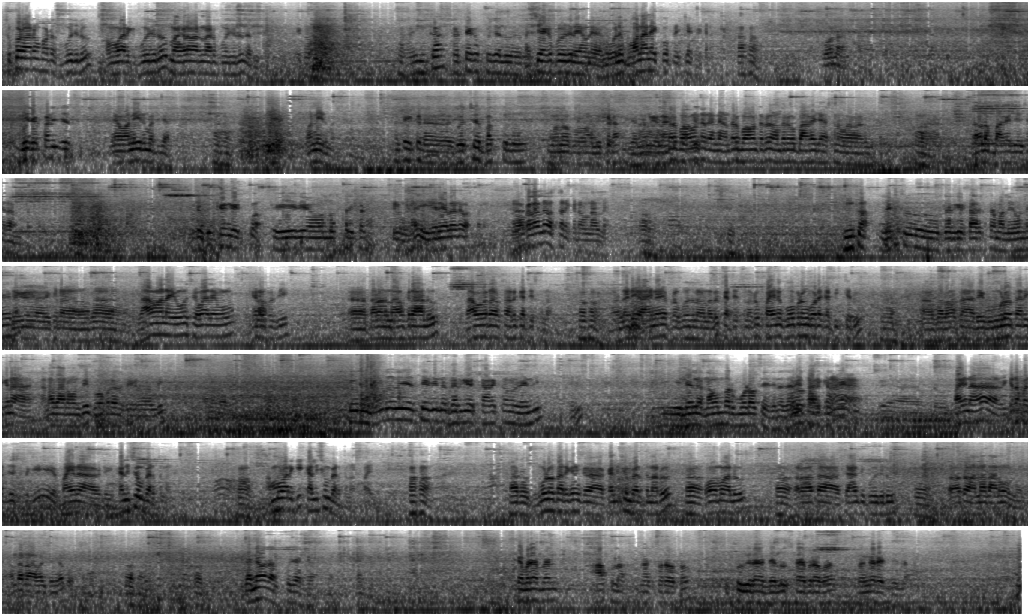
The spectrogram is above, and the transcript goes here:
శుక్రవారం పూట పూజలు అమ్మవారికి పూజలు మంగళవారం నాడు పూజలు జరుగుతాయి. ఇంకా ప్రత్యేక పూజలు? ప్రత్యేక పూజలు ఏం లేదు. ఓన్లీ బోనాలే ఎక్కువ ప్రత్యేక ఇక్కడ. బోనాలు. మీరు ఎప్పటి నుంచి చేస్తారు? మేము వన్ ఇయర్ మధ్య చేస్తాం. ఆహా. వన్ ఇయర్ మధ్య. అంటే ఇక్కడ వచ్చే భక్తులు మనోభావాలు ఇక్కడ జనరల్గా అందరూ బాగుంటారండి. అందరూ బాగుంటారు. అందరూ బాగా చేస్తున్నాం అని అడుగుతారు. డెవలప్ బాగా చేశారు అంటారు అంటే ముఖ్యంగా ఎక్కువ ఏ ఏరియా వాళ్ళు వస్తారు ఇక్కడ? ఏరియాలోనే వస్తారు. ఒకళ్ళే వస్తారు ఇక్కడ ఉండాలి ఇంకా నెక్స్ట్ జరిగే కార్యక్రమాలు ఏమున్నాయి? ఇక్కడ రా- రామాలయం శివాలయం గణపతి తర్వాత నవగ్రహాలు. రామవరావు సార్ కట్టిస్తున్నారు. ఆల్రెడీ ఆయనే ప్రపోజల్ ఉన్నారు కట్టిస్తున్నారు. పైన గోపురం కూడా కట్టించారు. తర్వాత రేపు మూడో తారీఖున అన్నదానం ఉంది గోపుర శిఖరం ఉంది. మూడవ తేదీన జరిగే కార్యక్రమం ఏంది? ఈ నెల నవంబర్ మూడవ తేదీన జరిగే కార్యక్రమం పైన విగ్రహ ప్రతిష్టకి పైన కలిసిం పెడుతున్నాం అమ్మవారికి కలిసిం పెడుతున్నారు పైన. ఆ రోజు మూడో తారీఖున ఇంకా కలిసిం పెడుతున్నారు. హోమాలు. తర్వాత శాంతి పూజలు. తర్వాత అన్నదానం ఉందండి అందరు రావాల్సిందిగా కోరుతున్నాం. ధన్యవాదాలు పూజారి కెమెరామెన్ ఆకుల నాగేశ్వరరావుతో ఉప్పు వీరా నెల్లూరు సైబరాబాద్ రంగారెడ్డి జిల్లా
